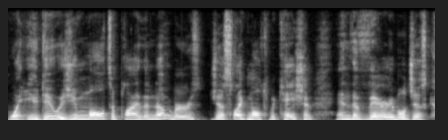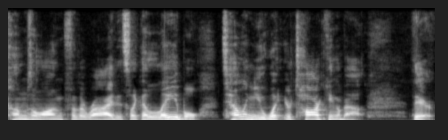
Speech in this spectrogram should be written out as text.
what you do is you multiply the numbers, just like multiplication, and the variable just comes along for the ride. It's like a label telling you what you're talking about there.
